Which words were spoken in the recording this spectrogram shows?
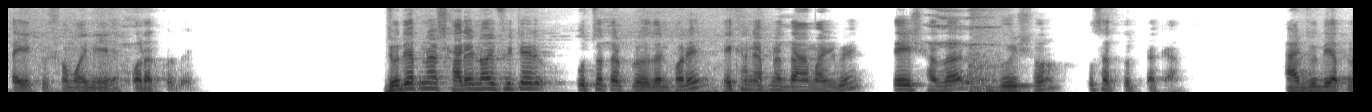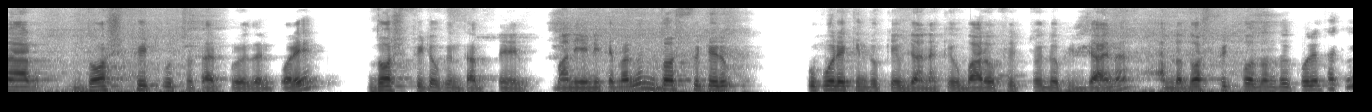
তাই একটু সময় নিয়ে অর্ডার করবেন। যদি আপনার সাড়ে নয় ফিটের উচ্চতার প্রয়োজন পড়ে, এখানে আপনার দাম আসবে তেইশ হাজার দুইশো পঁচাত্তর টাকা। আর যদি আপনার দশ ফিট উচ্চতার প্রয়োজন পড়ে দশ ফিটও কিন্তু আপনি বানিয়ে নিতে পারবেন। দশ ফিটের উপরে কিন্তু কেউ যায় না, কেউ বারো ফিট চোদ্দ ফিট যায় না। আমরা দশ ফিট পর্যন্ত করে থাকি,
